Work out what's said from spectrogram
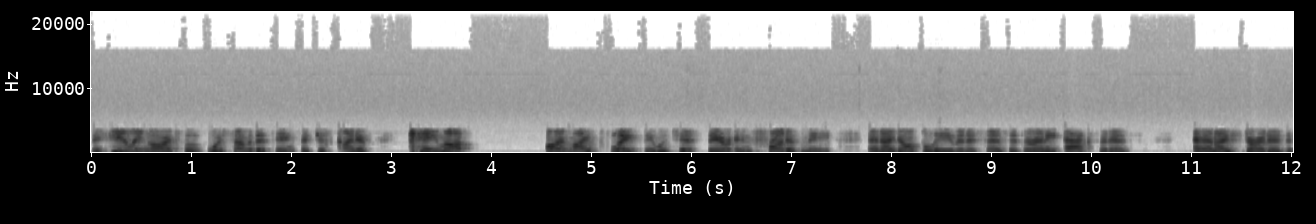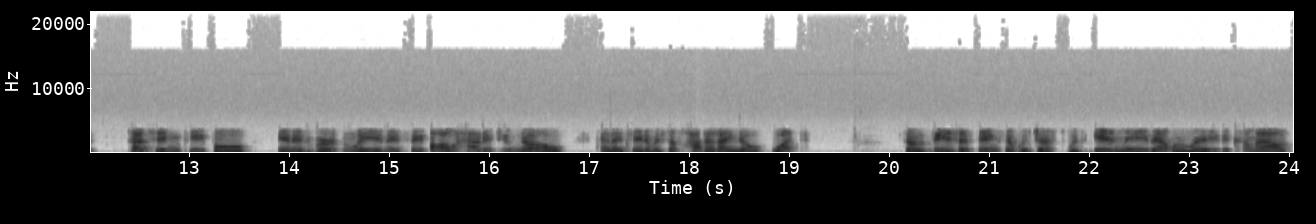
the healing arts were some of the things that just kind of came up on my plate. They were just there in front of me. And I don't believe, in a sense, that there are any accidents. And I started touching people inadvertently, and they'd say, Oh, how did you know? And I'd say to myself, How did I know what? So these are things that were just within me that were ready to come out.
